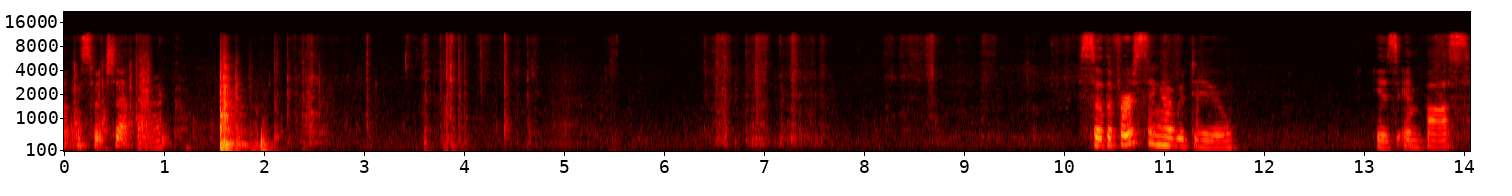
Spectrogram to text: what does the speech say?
let me switch that back. So the first thing I would do is emboss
